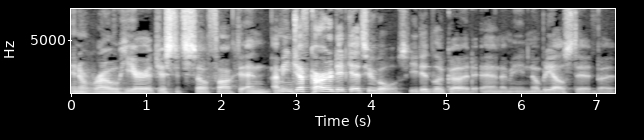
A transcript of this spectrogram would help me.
in a row here. It just it's so fucked. And I mean, Jeff Carter did get two goals. He did look good, and I mean, nobody else did. But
